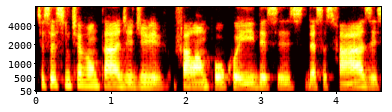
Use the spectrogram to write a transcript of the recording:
se você sentir a vontade de falar um pouco aí desses, dessas fases,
